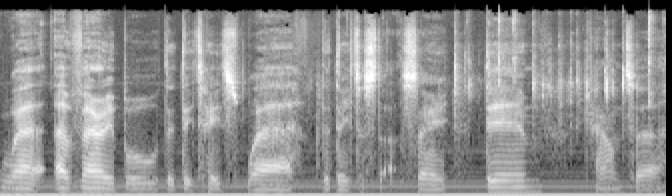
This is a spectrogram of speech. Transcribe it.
where a variable that dictates where the data starts. So dim counter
